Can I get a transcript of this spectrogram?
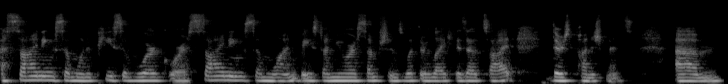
assigning someone a piece of work or assigning someone based on your assumptions what their life is outside there's punishments. Um,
